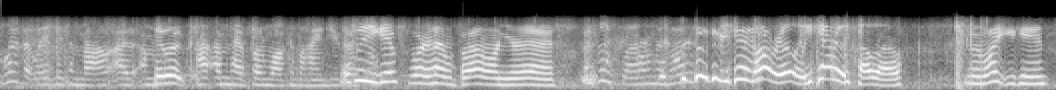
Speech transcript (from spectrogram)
What is that lady say something about? I, I'm, Hey, look. I, I'm gonna have fun walking behind you. That's guys. what you get for having flour on your ass. There's no flower on my butt. yeah, Not really. You can't really tell though. in the light you can.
